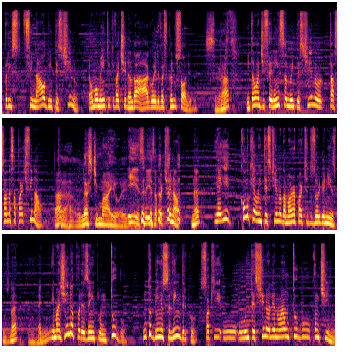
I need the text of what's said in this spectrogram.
prin- final do intestino é o momento em que vai tirando a água e ele vai ficando sólido. Certo. Tá? Então a diferença no intestino tá só nessa parte final, tá? O last mile aí. Isso, isso, a parte final, né? E aí, como que é o intestino da maior parte dos organismos, né? É, imagina, por exemplo, um tubo, um tubinho cilíndrico, só que o, o intestino ele não é um tubo contínuo.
